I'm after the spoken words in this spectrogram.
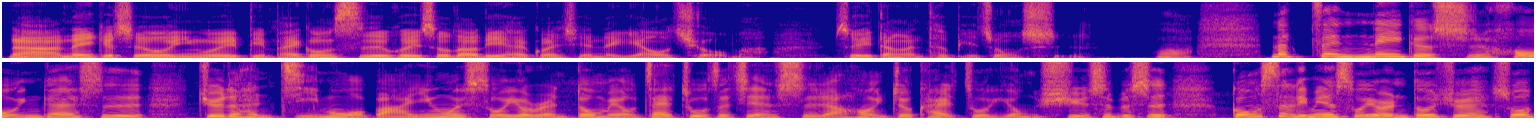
那那个时候，因为品牌公司会受到利害关系人的要求嘛，所以当然特别重视。哇，那在那个时候应该是觉得很寂寞吧？因为所有人都没有在做这件事，然后你就开始做永续，是不是？公司里面所有人都觉得说，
